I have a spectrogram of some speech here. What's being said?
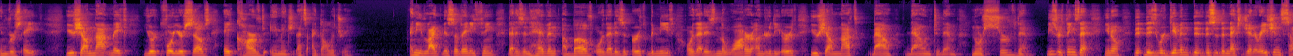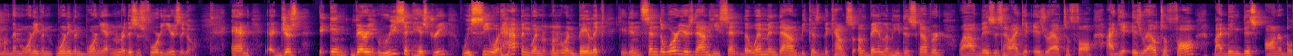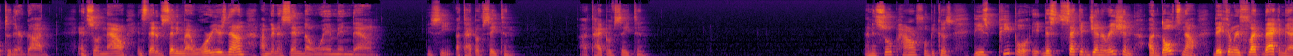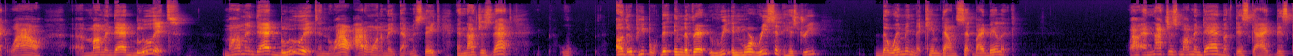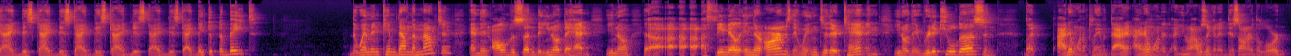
In verse 8, you shall not make your for yourselves a carved image. That's idolatry. Any likeness of anything that is in heaven above, or that is in earth beneath, or that is in the water under the earth, you shall not bow down to them, nor serve them. These are things that you know. Th- these were given. Th- this is the next generation. Some of them weren't even weren't even born yet. Remember, this is forty years ago, and uh, just in very recent history, we see what happened when remember when Balak he didn't send the warriors down, he sent the women down because the counsel of Balaam he discovered, wow, this is how I get Israel to fall. I get Israel to fall by being dishonorable to their God. And so now instead of sending my warriors down, I'm going to send the women down. You see, a type of Satan. A type of Satan. And it's so powerful because these people, this second generation, adults now, they can reflect back and be like, wow, uh, mom and dad blew it. Mom and dad blew it. And wow, I don't want to make that mistake. And not just that, other people in the very in more recent history, the women that came down sent by Balak. Wow, and not just mom and dad, but this guy, this guy, this guy, this guy, this guy, this guy, this guy. They took the bait. The women came down the mountain, and then all of a sudden, they, you know, they had, you know, a, a, a female in their arms. They went into their tent, and you know, they ridiculed us. And but I didn't want to play with that. I didn't want to, you know, I wasn't going to dishonor the Lord.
